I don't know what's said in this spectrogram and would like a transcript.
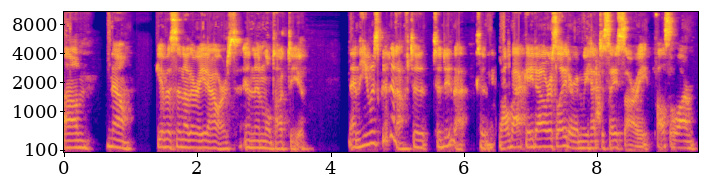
um, no, give us another eight hours and then we'll talk to you. And he was good enough to, to do that, to call back eight hours later. And we had to say, sorry, false alarm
